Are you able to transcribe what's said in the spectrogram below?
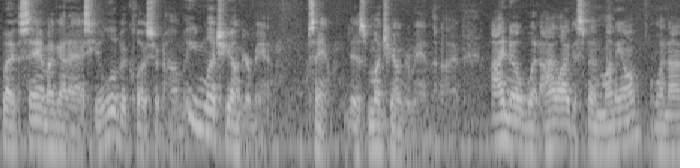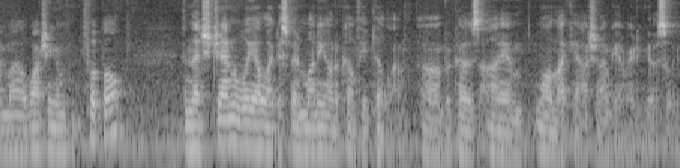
But Sam, I got to ask you a little bit closer to home. A much younger man. Sam is much younger man than I am. I know what I like to spend money on when I'm uh, watching football, and that's generally I like to spend money on a comfy pillow uh, because I am on my couch and I'm getting ready to go to sleep.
